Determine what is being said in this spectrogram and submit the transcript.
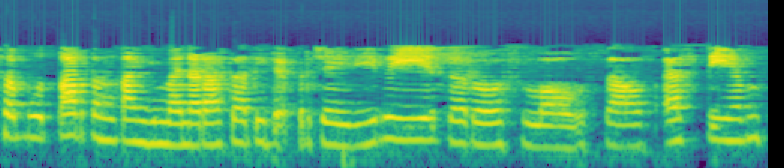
seputar tentang gimana rasa tidak percaya diri, terus low self esteem,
